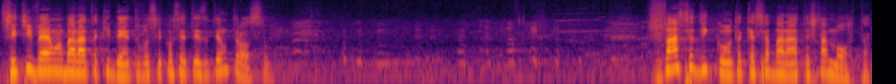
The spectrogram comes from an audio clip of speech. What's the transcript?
Se tiver uma barata aqui dentro, você com certeza tem um troço. Faça de conta que essa barata está morta.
